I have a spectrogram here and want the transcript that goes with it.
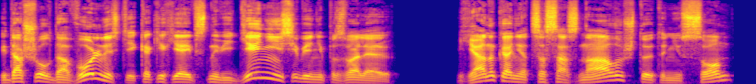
и дошел до вольностей, каких я и в сновидении себе не позволяю, я, наконец, осознала, что это не сон,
